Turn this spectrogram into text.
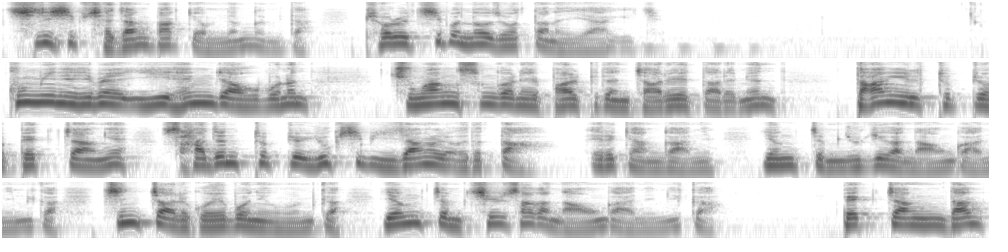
73장밖에 없는 겁니다. 표를 집어넣어 줬다는 이야기죠. 국민의힘의 이 행자 후보는 중앙선관위에 발표된 자료에 따르면 당일 투표 100장에 사전 투표 62장을 얻었다. 이렇게 한 거 아닙니까? 0.62가 나온 거 아닙니까? 진짜를 구해보니 뭡니까? 0.74가 나온 거 아닙니까? 100장당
